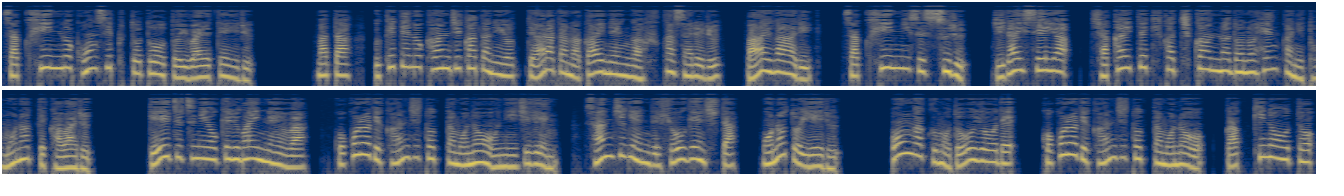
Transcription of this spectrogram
作品のコンセプト等と言われている。また、受け手の感じ方によって新たな概念が付加される場合があり、作品に接する時代性や社会的価値観などの変化に伴って変わる。芸術における概念は、心で感じ取ったものを二次元、三次元で表現したものと言える。音楽も同様で、心で感じ取ったものを楽器の音、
